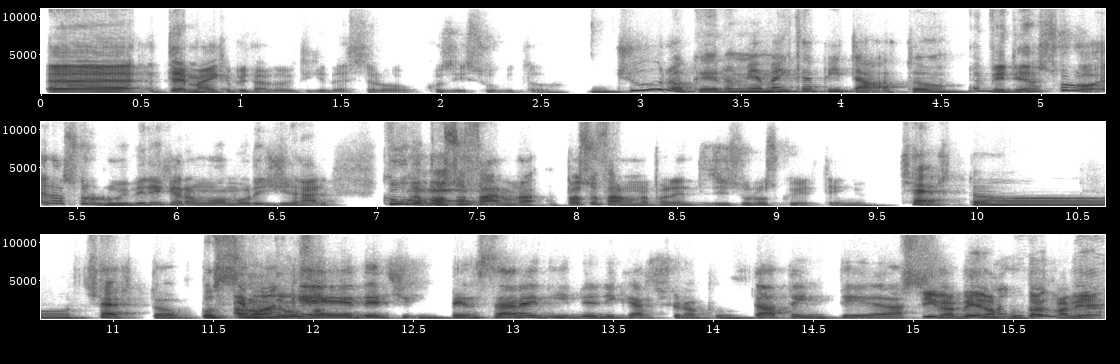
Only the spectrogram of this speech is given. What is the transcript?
Eh, te è mai capitato che ti chiedessero così subito? Giuro che non mi è mai capitato. E eh, vedi, era solo, era solo, lui, vedi che era un uomo originale. Comunque, eh. posso, fare una, posso, fare una, parentesi sullo squirting? Certo, certo. Possiamo allora, anche fa... de- pensare di dedicarci una puntata intera. Sì, vabbè, la puntata, vabbè.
